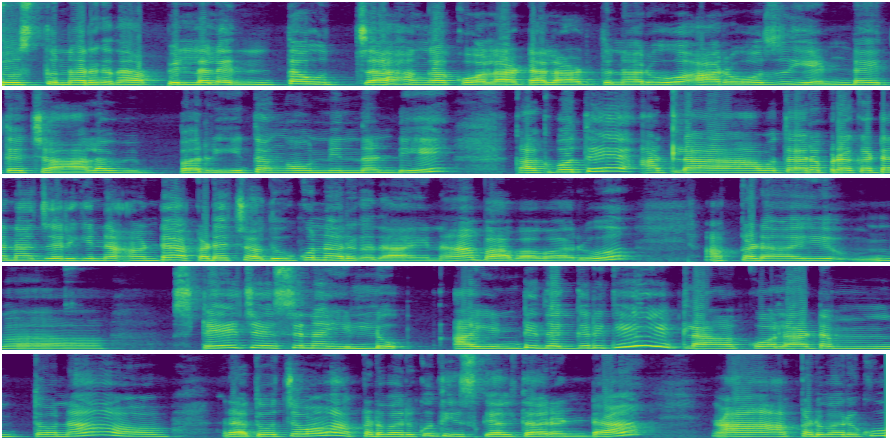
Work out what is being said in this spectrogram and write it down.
చూస్తున్నారు కదా పిల్లలు ఎంత ఉత్సాహంగా కోలాటాలు ఆడుతున్నారు. ఆ రోజు ఎండ అయితే చాలా విపరీతంగా ఉన్నిందండి. కాకపోతే అట్లా అవతార ప్రకటన జరిగిన అంటే అక్కడే చదువుకున్నారు కదా ఆయన బాబావారు. అక్కడ స్టే చేసిన ఇల్లు ఆ ఇంటి దగ్గరికి ఇట్లా కోలాటంతోన రథోత్సవం అక్కడి వరకు తీసుకెళ్తారంట. అక్కడి వరకు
